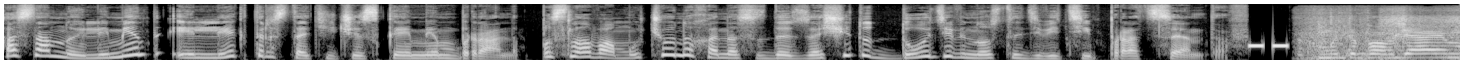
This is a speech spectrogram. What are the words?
Основной элемент – электростатическая мембрана. По словам ученых, она создает защиту до 99%. Мы добавляем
